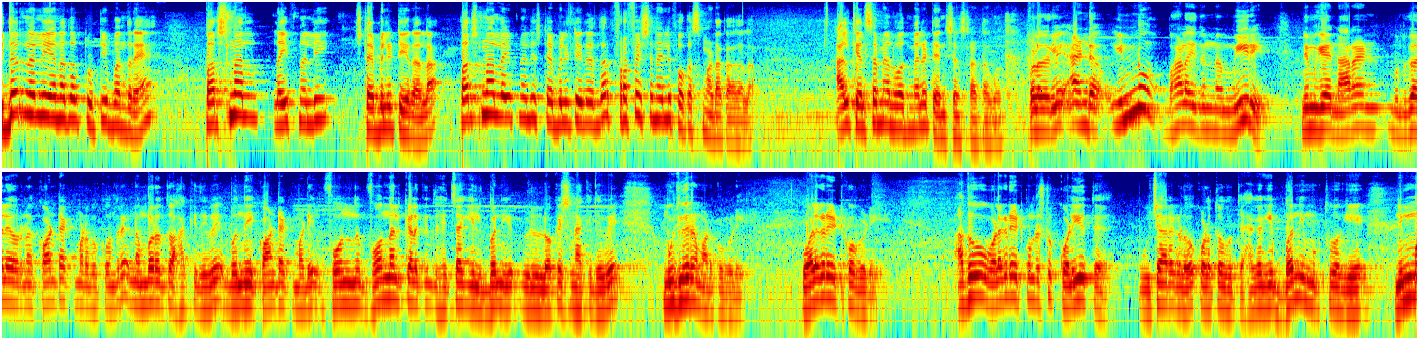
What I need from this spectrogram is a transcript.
ಇದರಲ್ಲಿ ಏನಾದರೂ ತುಟ್ಟಿ ಬಂದರೆ ಪರ್ಸ್ನಲ್ ಲೈಫ್ನಲ್ಲಿ ಸ್ಟೆಬಿಲಿಟಿ ಇರಲ್ಲ. ಪರ್ಸ್ನಲ್ ಲೈಫ್ನಲ್ಲಿ ಸ್ಟೆಬಿಲಿಟಿ ಇರೋದ್ರೆ ಪ್ರೊಫೆಷನಲ್ಲಿ ಫೋಕಸ್ ಮಾಡೋಕ್ಕಾಗಲ್ಲ. ಅಲ್ಲಿ ಕೆಲಸ ಮೇಲೆ ಹೋದ್ಮೇಲೆ ಟೆನ್ಷನ್ ಸ್ಟಾರ್ಟ್ ಆಗೋದು. ಒಳ್ಳೆದಾಗಲಿ. ಆ್ಯಂಡ್ ಇನ್ನೂ ಬಹಳ ಇದನ್ನು ಮೀರಿ ನಿಮಗೆ ನಾರಾಯಣ್ ಮುದ್ಗಾಲಿ ಅವ್ರನ್ನ ಕಾಂಟ್ಯಾಕ್ಟ್ ಮಾಡಬೇಕು ಅಂದರೆ ನಂಬರ್ ಅಂತೂ ಹಾಕಿದ್ದೀವಿ. ಬನ್ನಿ ಕಾಂಟ್ಯಾಕ್ಟ್ ಮಾಡಿ. ಫೋನ್ ಫೋನಲ್ಲಿ ಕೇಳೋಕ್ಕಿಂತ ಹೆಚ್ಚಾಗಿ ಇಲ್ಲಿ ಬನ್ನಿ. ಇಲ್ಲಿ ಲೊಕೇಶನ್ ಹಾಕಿದ್ದೀವಿ. ಮುಜುಗರ ಮಾಡ್ಕೋಬೇಡಿ. ಒಳಗಡೆ ಇಟ್ಕೋಬೇಡಿ. ಅದು ಒಳಗಡೆ ಇಟ್ಕೊಂಡಷ್ಟು ಕೊಳೆಯುತ್ತೆ. ವಿಚಾರಗಳು ಕೊಳತೋಗುತ್ತೆ. ಹಾಗಾಗಿ ಬನ್ನಿ ಮುಕ್ತವಾಗಿ, ನಿಮ್ಮ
